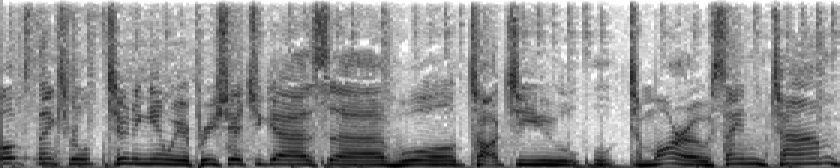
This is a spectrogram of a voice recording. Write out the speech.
Folks thanks for tuning in. We appreciate you guys. Uh, we'll talk to you tomorrow same time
